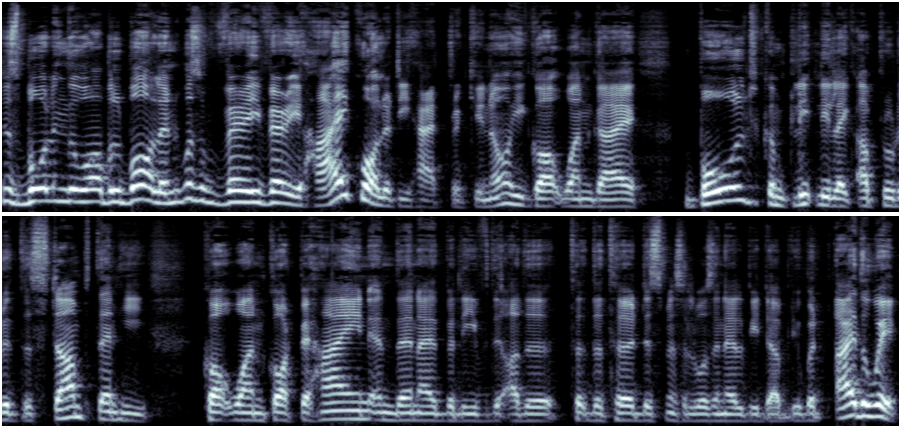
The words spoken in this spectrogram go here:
just bowling the wobble ball, and it was a very very high quality hat trick. You know, he got one guy bowled completely, like uprooted the stump, then he got one caught behind, and then I believe the other, th- the third dismissal was an LBW. But either way,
